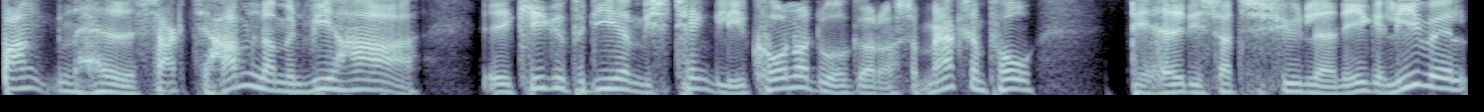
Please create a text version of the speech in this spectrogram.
banken havde sagt til ham, når men vi har øh, kigget på de her mistænkelige kunder, du har gjort os opmærksom på. Det havde de så til synligheden ikke alligevel.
